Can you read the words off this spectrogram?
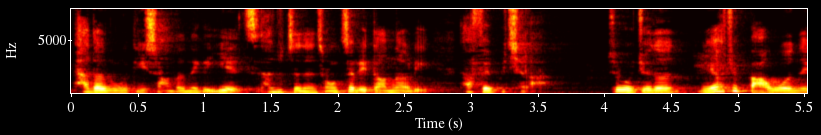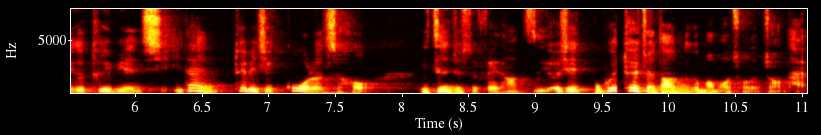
它的陆地上的那个叶子，它就只能从这里到那里，它飞不起来。所以我觉得你要去把握那个蜕变期，一旦蜕变期过了之后，你真的就是非常自由，而且不会退转到那个毛毛虫的状态。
